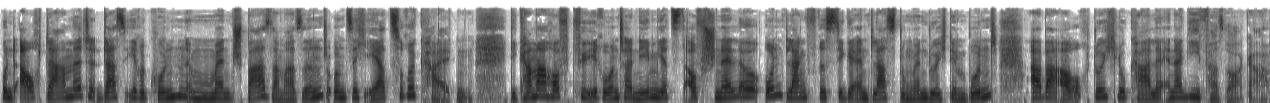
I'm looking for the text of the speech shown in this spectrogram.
und auch damit, dass ihre Kunden im Moment sparsamer sind und sich eher zurückhalten. Die Kammer hofft für ihre Unternehmen jetzt auf schnelle und langfristige Entlastungen durch den Bund, aber auch durch lokale Energieversorger.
